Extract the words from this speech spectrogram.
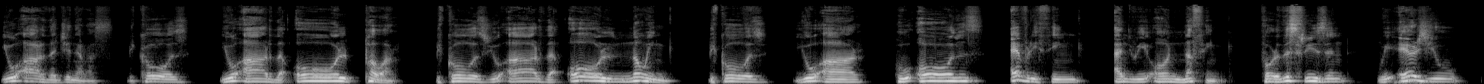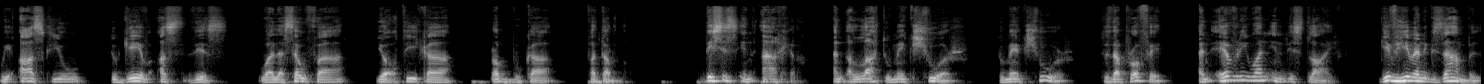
you are the generous, because you are the all power, because you are the all knowing, because you are who owns everything and we own nothing. For this reason, we urge you, we ask you to give us this. وَلَسَوْفَ يُعْطِيكَ رَبُّكَ فَتَرْضَى This is in Akhirah. And Allah to make sure, to make sure to the Prophet and everyone in this life, give him an example,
